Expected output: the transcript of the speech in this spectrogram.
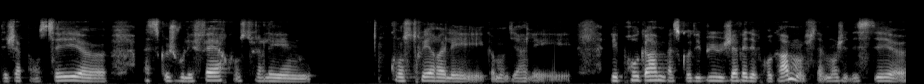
déjà penser euh, à ce que je voulais faire, construire les construire les comment dire les, les programmes parce qu'au début j'avais des programmes. Finalement j'ai décidé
